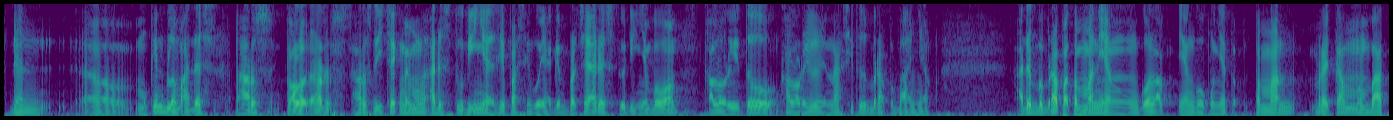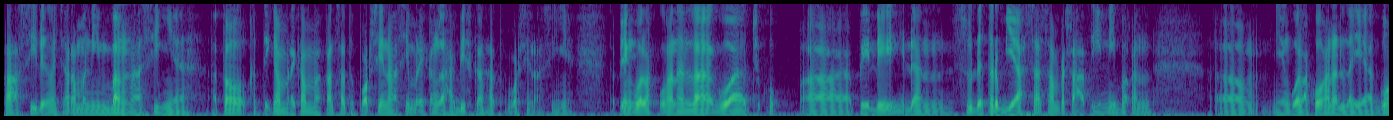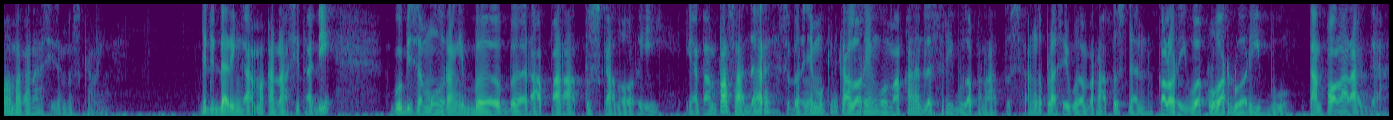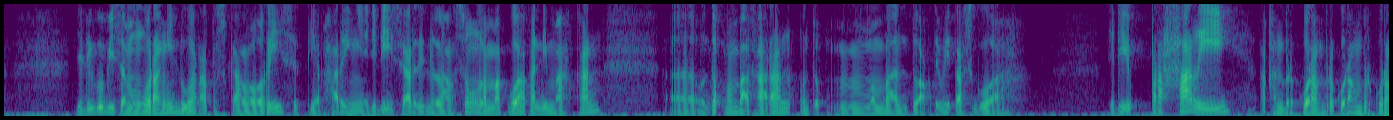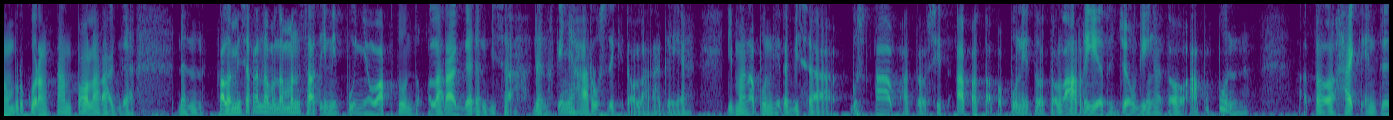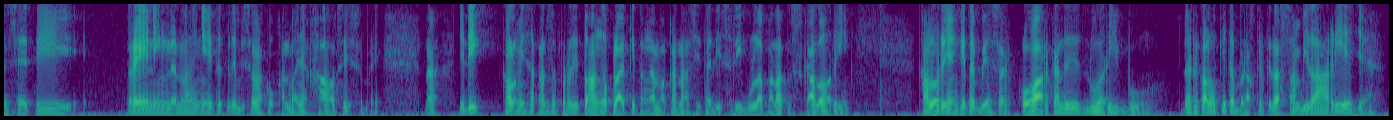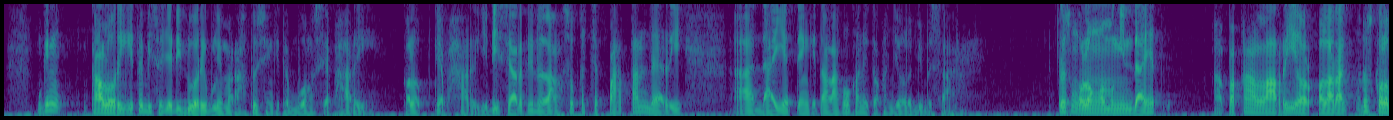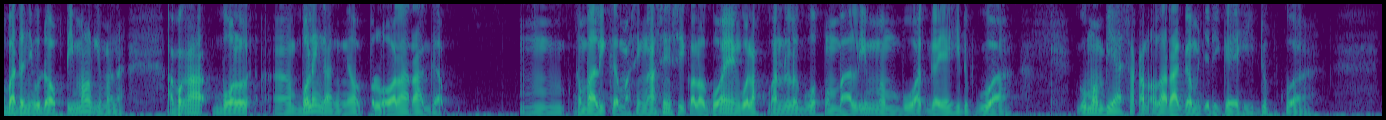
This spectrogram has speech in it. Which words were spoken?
Dan uh, mungkin belum ada harus kalau harus harus dicek memang ada studinya sih pasti gue yakin percaya ada studinya bahwa kalori itu kalori dari nasi itu berapa banyak ada beberapa teman yang gue yang gue punya teman mereka membatasi dengan cara menimbang nasinya. Atau ketika mereka makan satu porsi nasi mereka nggak habiskan satu porsi nasinya. Tapi yang gue lakukan adalah gue cukup uh, pede dan sudah terbiasa sampai saat ini. Bahkan um, yang gue lakukan adalah ya gue nggak makan nasi sama sekali. Jadi dari nggak makan nasi tadi gue bisa mengurangi beberapa ratus kalori yang tanpa sadar sebenarnya mungkin kalori yang gue makan adalah 1800 anggaplah 1800 dan kalori gue keluar 2000 tanpa olahraga. Jadi gue bisa mengurangi 200 kalori setiap harinya. Jadi secara tidak langsung lemak gue akan dimakan uh, untuk pembakaran untuk membantu aktivitas gue jadi per hari akan berkurang berkurang berkurang berkurang tanpa olahraga dan kalau misalkan teman-teman saat ini punya waktu untuk olahraga dan bisa dan kayaknya harus deh kita olahraga ya. Di mana pun kita bisa push up atau sit up atau apa pun itu atau lari atau jogging atau apa pun atau high intensity training dan lainnya itu kita bisa lakukan banyak hal sih sebenarnya. Nah, jadi kalau misalkan seperti itu anggaplah kita nggak makan nasi tadi 1800 kalori. Kalori yang kita biasa keluarkan itu 2000. Dan kalau kita beraktivitas sambil lari aja, mungkin kalori kita bisa jadi 2500 yang kita buang setiap hari kalau tiap hari. Jadi secara tidak langsung kecepatan dari uh, diet yang kita lakukan itu akan jauh lebih besar. Terus kalau ngomongin diet, apakah lari or olahraga? Terus kalau badannya udah optimal gimana? Apakah bol uh, boleh nggak nggak perlu olahraga? Hmm, kembali ke masing-masing sih. Kalau gue yang gue lakukan adalah gue kembali membuat gaya hidup gue. Gue membiasakan olahraga menjadi gaya hidup gue.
